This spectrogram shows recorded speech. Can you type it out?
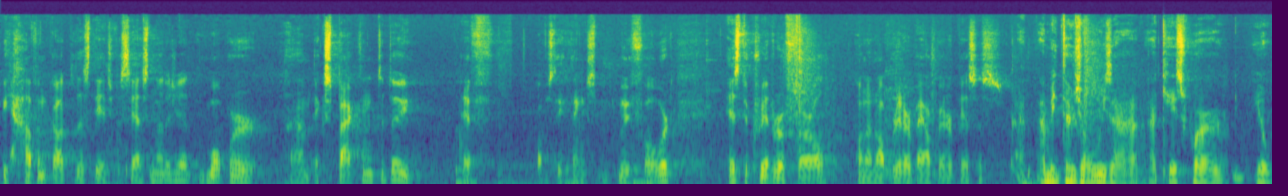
We haven't got to the stage of assessing that as yet. What we're um, expecting to do, if obviously things move forward, is to create a referral on an operator by operator basis. I mean, there's always a, a case where you know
